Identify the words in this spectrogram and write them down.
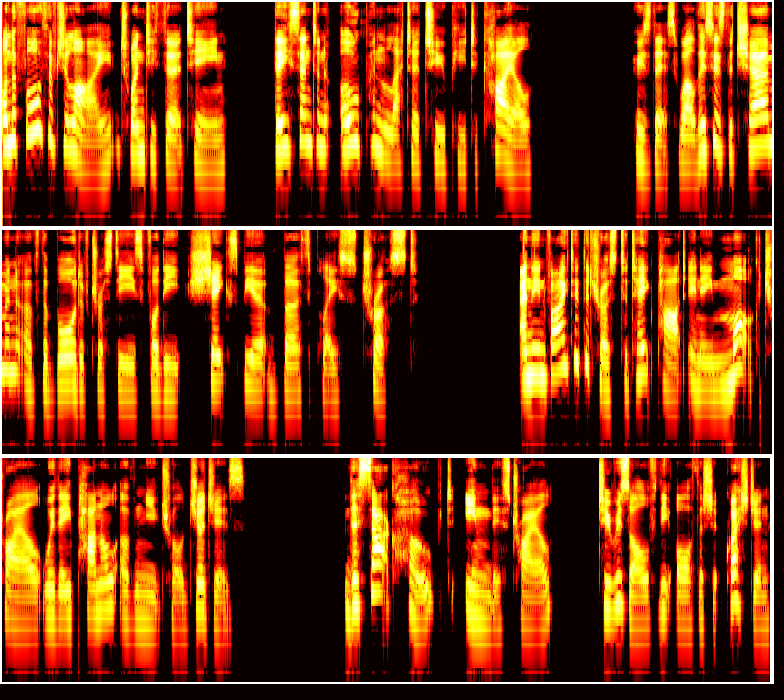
On the 4th of July 2013, they sent an open letter to Peter Kyle. Who's this? Well, this is the chairman of the Board of Trustees for the Shakespeare Birthplace Trust. And they invited the trust to take part in a mock trial with a panel of neutral judges. The SAC hoped, in this trial, to resolve the authorship question,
